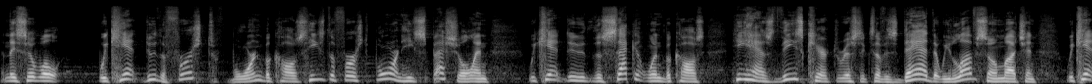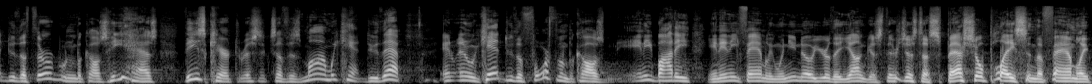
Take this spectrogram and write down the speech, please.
And they said, well, we can't do the firstborn because he's the firstborn. He's special. And we can't do the second one because he has these characteristics of his dad that we love so much. And we can't do the third one because he has these characteristics of his mom. We can't do that. And, and we can't do the fourth one because anybody in any family, when you know you're the youngest, there's just a special place in the family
